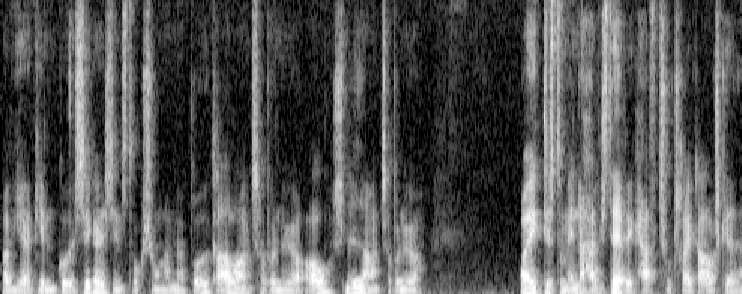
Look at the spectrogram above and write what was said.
Og vi har gennemgået sikkerhedsinstruktioner med både graveentreprenører og smedeentreprenører. Og ikke desto mindre har vi stadigvæk haft to-tre gravskader,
